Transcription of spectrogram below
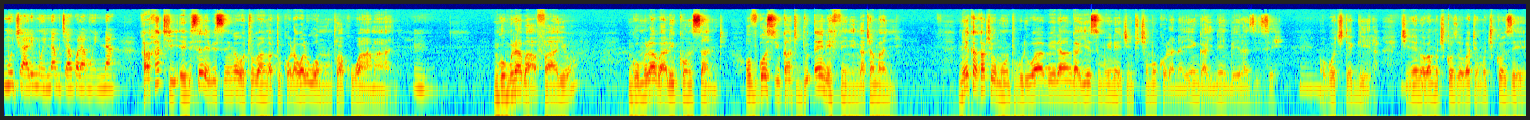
mukyali mwenna mukyakola mwenna. Kakati ebiseera ebisinga bwe tuba nga tukola waliwo omuntu akuwa amaanyi. Ng'omulaba afaayo ng'omulaba ali concerned. Of course you can't do anything nga tamanyi. Naye kakati omuntu buli wabeera nga yes mulina ekintu kyemukola naye ng'alina embeera zize oba okitegeera. Kinene oba mukikoze oba temukikoze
